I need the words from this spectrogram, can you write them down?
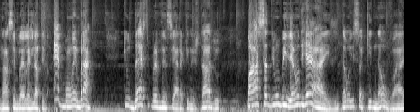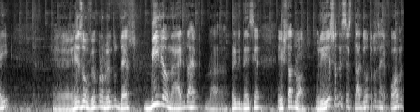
na Assembleia Legislativa. É bom lembrar que o déficit previdenciário aqui no estado passa de um bilhão de reais. Então isso aqui não vai é, resolver o problema do déficit bilionário da, da Previdência Estadual. Por isso a necessidade de outras reformas,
